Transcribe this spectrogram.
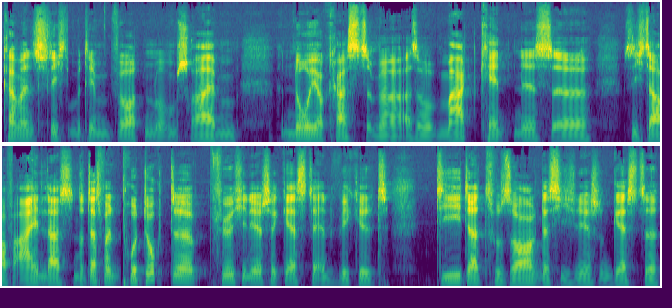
kann man schlicht mit den Worten umschreiben, Know Your Customer, also Marktkenntnis, äh, sich darauf einlassen, sodass man Produkte für chinesische Gäste entwickelt, die dazu sorgen, dass die chinesischen Gäste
